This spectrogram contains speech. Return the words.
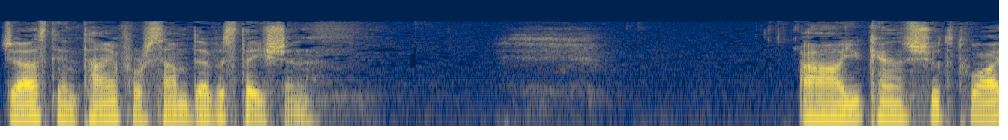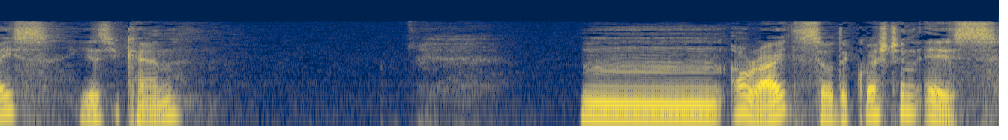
Just in time for some devastation. Uh, you can shoot twice. Yes, you can. Mm, Alright, so the question is...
